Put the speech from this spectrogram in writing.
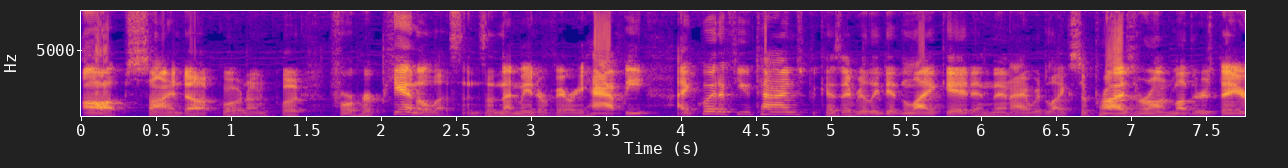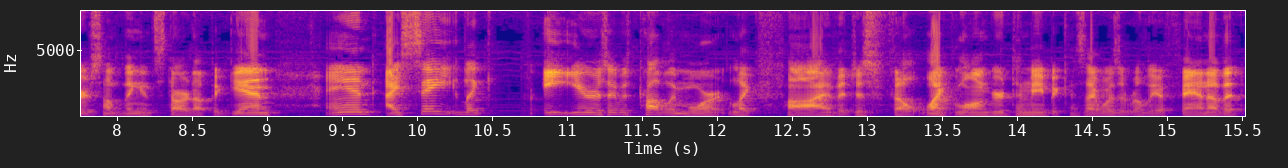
up, signed up, quote unquote, for her piano lessons. And that made her very happy. I quit a few times because I really didn't like it. And then I would like surprise her on Mother's Day or something and start up again. And I say, like, eight years. It was probably more like five. It just felt like longer to me because I wasn't really a fan of it.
